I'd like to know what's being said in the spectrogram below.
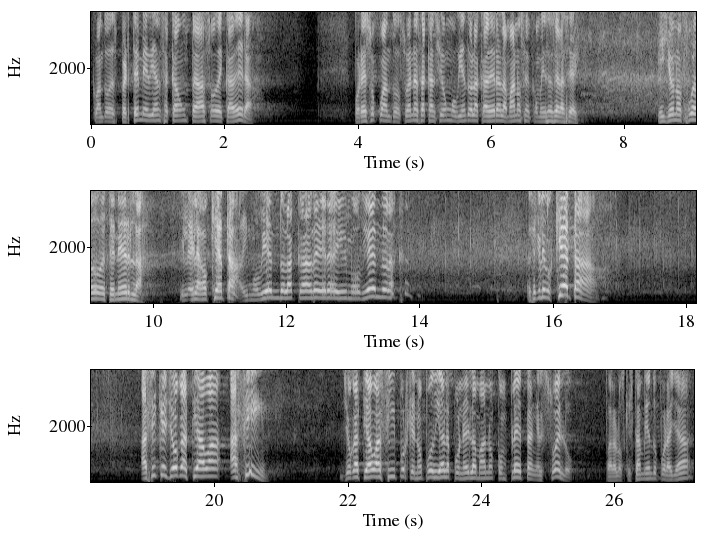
cuando desperté me habían sacado un pedazo de cadera. Por eso cuando suena esa canción moviendo la cadera, la mano se comienza a hacer así. Y yo no puedo detenerla. Y le, hago quieta y moviendo la cadera y moviendo la cadera. Así que le digo, quieta. Así que yo gateaba así. Yo gateaba así porque no podía poner la mano completa en el suelo. Para los que están viendo por allá,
